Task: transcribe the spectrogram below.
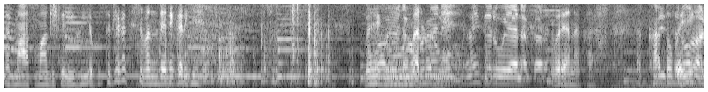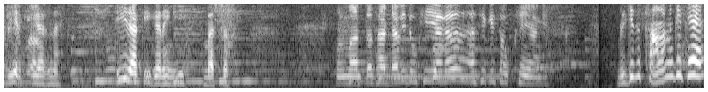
ਪਰਮਾਤਮਾ ਦੀ ਕਰੀ ਹੋਈ ਹੈ ਪੁੱਤ ਕਿਹੜਾ ਕਿਸੇ ਬੰਦੇ ਨੇ ਕਰੀ ਹੈ ਵਾਹਿਗੁਰੂ ਦੀ ਮਰਜ਼ੀ ਐਂ ਤਾਂ ਰੋਇਆ ਨਾ ਕਰ। ਹੋਇਆ ਨਾ ਕਰ। ਅੱਖਾਂ ਤੋਂ ਬਈ ਫਿਰ ਕੀ ਕਰਨਾ ਤੀਰਾ ਕੀ ਕਰੇਂਗੀ? ਬਸ। ਹੁਣ ਮਨ ਤਾਂ ਸਾਡਾ ਵੀ ਦੁਖੀ ਹੈਗਾ ਅਸੀਂ ਕੀ ਸੌਖੇ ਆਂਗੇ। ਬਿਲਕੀ ਤੇ ਸਾਮਨ ਕਿੱਥੇ ਹੈ?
